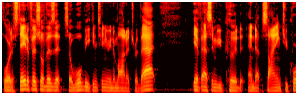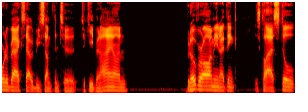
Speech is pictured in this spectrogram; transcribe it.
Florida State official visit. So we'll be continuing to monitor that. If SMU could end up signing two quarterbacks, that would be something to to keep an eye on. But overall, I mean, I think this class still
